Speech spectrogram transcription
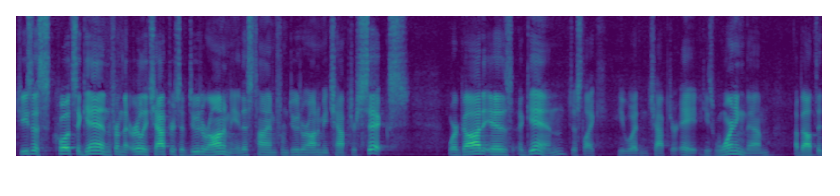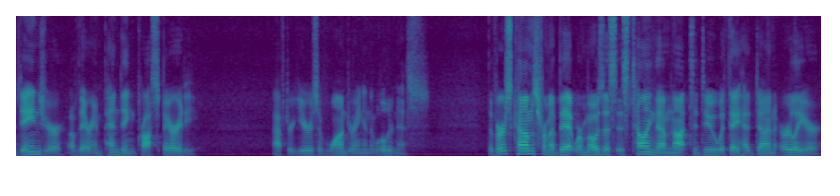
Jesus quotes again from the early chapters of Deuteronomy, this time from Deuteronomy chapter 6, where God is, again, just like he would in chapter 8, he's warning them about the danger of their impending prosperity after years of wandering in the wilderness. The verse comes from a bit where Moses is telling them not to do what they had done earlier,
